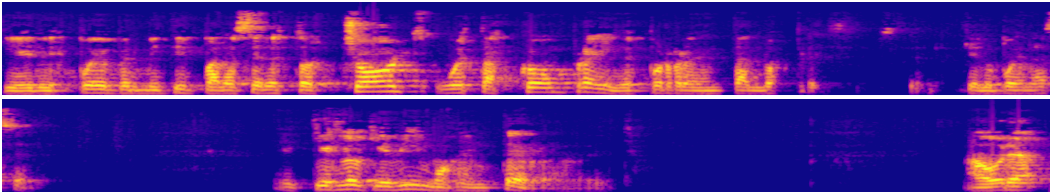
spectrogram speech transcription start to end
que les puede permitir para hacer estos shorts o estas compras y después reventar los precios, que lo pueden hacer. Eh, que es lo que vimos en Terra, de hecho. Ahora,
